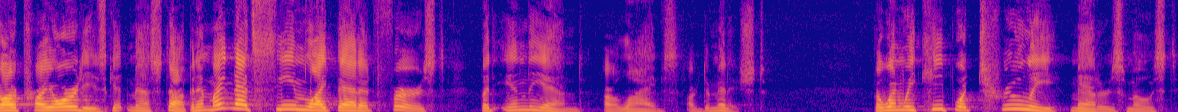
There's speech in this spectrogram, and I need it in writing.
Our priorities get messed up. And it might not seem like that at first, but in the end, our lives are diminished. But when we keep what truly matters most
